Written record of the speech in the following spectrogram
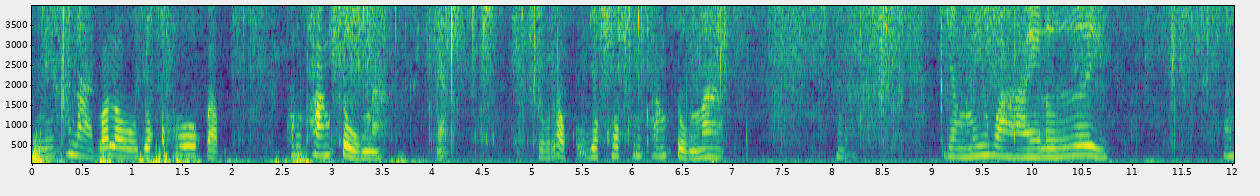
อันนี้ขนาดว่าเรายกโคกแบบค่อนข้างสูงนะ เนี่ยดูเรายกโคกค่อนข้างสูงมาก ยังไม่วายเลยอ่า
